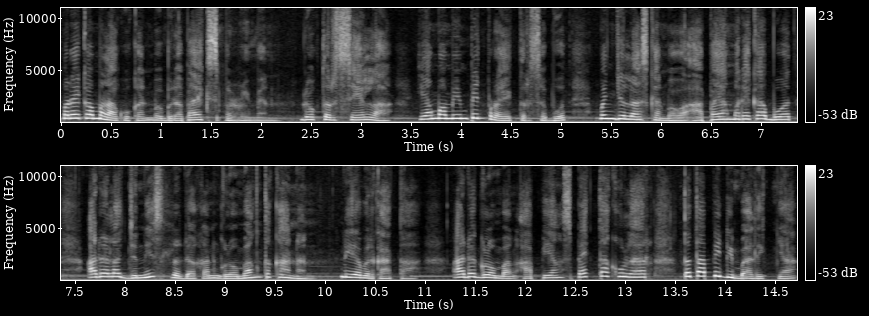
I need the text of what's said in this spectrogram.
Mereka melakukan beberapa eksperimen. Dr. Sela yang memimpin proyek tersebut menjelaskan bahwa apa yang mereka buat adalah jenis ledakan gelombang tekanan. Dia berkata, ada gelombang api yang spektakuler, tetapi di baliknya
